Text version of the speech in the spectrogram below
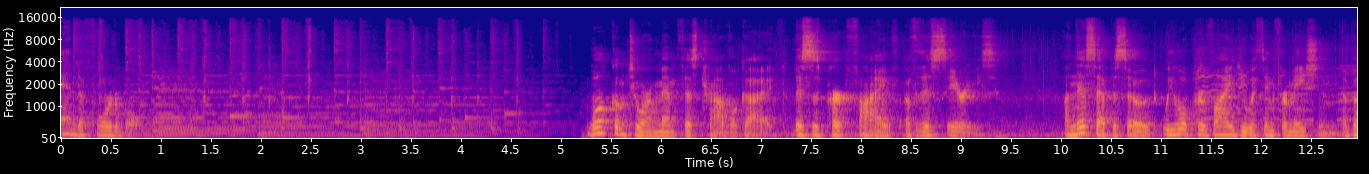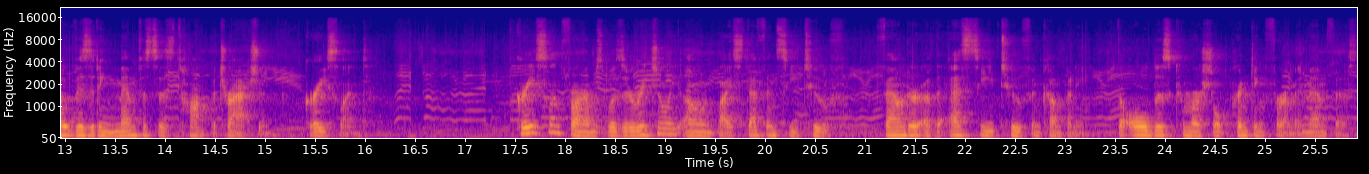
and affordable. Welcome to our Memphis Travel Guide. This is part 5 of this series. On this episode, we will provide you with information about visiting Memphis's top attraction, Graceland. Graceland Farms was originally owned by Stephen C. Toof, founder of the S.C. Toof and Company, the oldest commercial printing firm in Memphis,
